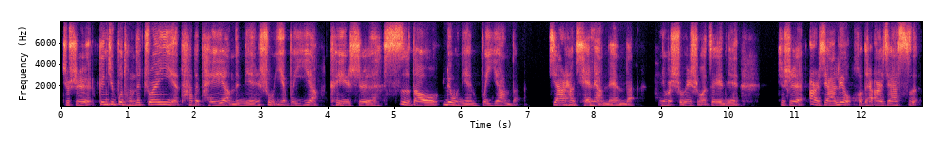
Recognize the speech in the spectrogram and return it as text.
就是根据不同的专业，它的培养的年数也不一样，可以是四到六年不一样的，加上前两年的，你们数一数，这个年就是二加六或者是二加四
